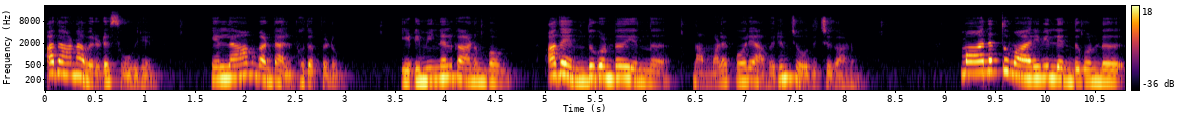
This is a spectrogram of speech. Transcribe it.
അതാണ് അവരുടെ സൂര്യൻ. എല്ലാം കണ്ട് അത്ഭുതപ്പെടും. ഇടിമിന്നൽ കാണുമ്പം അതെന്തുകൊണ്ട് എന്ന് നമ്മളെപ്പോലെ അവരും ചോദിച്ചു കാണും. മാനത്തു മാരിവിൽ എന്തുകൊണ്ട്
